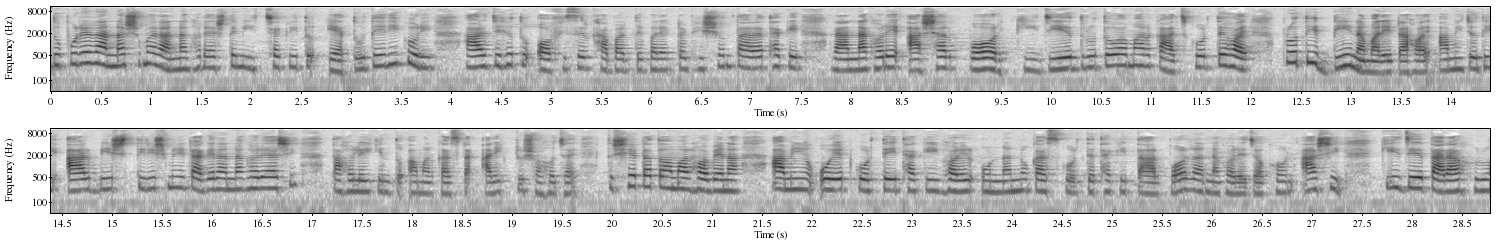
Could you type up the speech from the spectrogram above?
দুপুরে রান্নার সময় রান্নাঘরে আসতে আমি ইচ্ছাকৃত এত দেরি করি, আর যেহেতু অফিসের খাবার দেবার একটা ভীষণ তাড়া থাকে, রান্নাঘরে আসার পর কি যে দ্রুত আমার কাজ করতে হয়, প্রতিদিন আমার এটা হয়। আমি যদি আর বিশ তিরিশ মিনিট আগে রান্নাঘরে আসি, তাহলেই কিন্তু আমার কাজটা আরেকটু সহজ হয়। তো সেটা তো আমার হবে না। আমি ওয়েট করতেই থাকি, ঘরের অন্যান্য কাজ করতে থাকি। তারপর রান্নাঘরে যখন আসি, কি যে তাড়াহুড়ো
